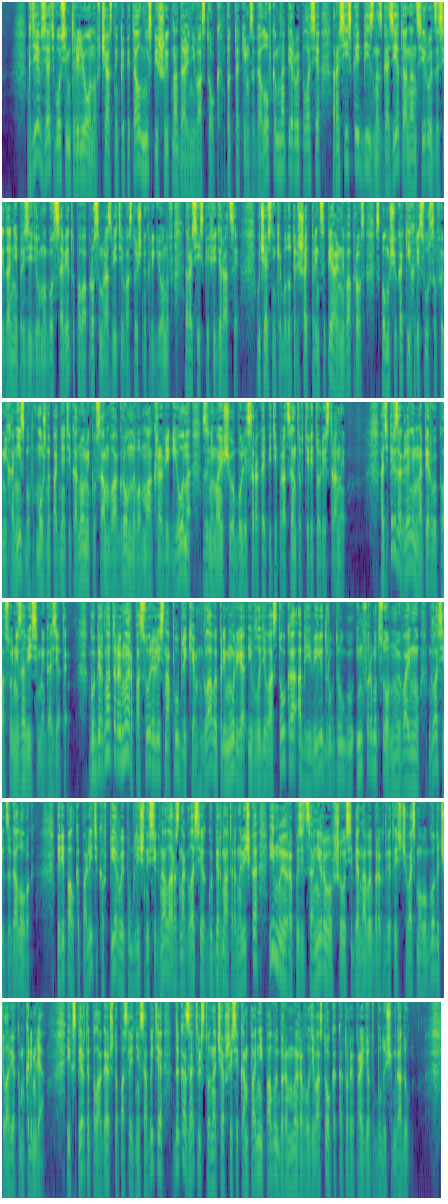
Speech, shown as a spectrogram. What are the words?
Где взять 8 триллионов? Частный капитал не спешит на Дальний Восток. Под таким заголовком на первой полосе российская бизнес-газета анонсирует заседание Президиума Госсовета по вопросам развития восточных регионов Российской Федерации. Участники будут решать принципиальный вопрос, с помощью каких ресурсов и механизмов можно поднять экономику самого огромного макрорегиона, занимающего более 45% территории страны. А теперь заглянем на первую полосу независимой газеты. Губернатор и мэр поссорились на публике. Главы Приморья и Владивостока объявили друг другу информационную войну, гласит заголовок. Перепалка политиков – первый публичный сигнал о разногласиях губернатора-новичка и мэра, позиционировавшего себя на выборах 2008 года человеком Кремля. Эксперты полагают, что последние события – доказательство начавшейся кампании по выборам мэра Владивостока, которая пройдет в будущем году.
